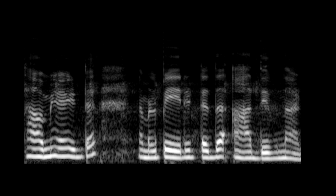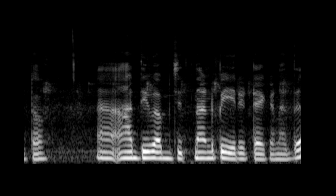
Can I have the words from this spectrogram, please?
സാമ്യമായിട്ട് നമ്മൾ പേരിട്ടത് ആദിവ് എന്നാട്ടോ. ആദിവ് അബ്ജിത്ത് എന്നാണ് പേരിട്ടേക്കണത്.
